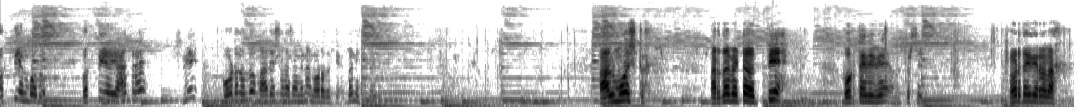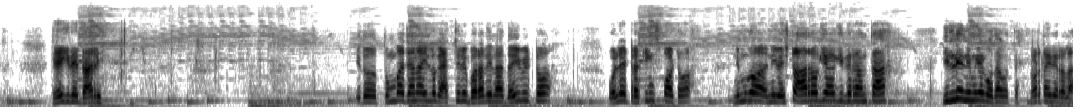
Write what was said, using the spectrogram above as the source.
ಭಕ್ತಿ ಅನ್ಬೋದು ಭಕ್ತಿಯ ಯಾತ್ರೆ ಶ್ರೀ ಕೋಡನಲ್ಲೂ ಮಹದೇಶ್ವರ ಸ್ವಾಮಿನ ನೋಡೋದಕ್ಕೆ. ಬನ್ನಿ ಆಲ್ಮೋಸ್ಟ್ ಅರ್ಧ ಬೆಟ್ಟ ಹತ್ತಿ ಹೋಗ್ತಾ ಇದ್ದೀವಿ. ಸೈಡ್ ನೋಡ್ತಾ ಇದ್ದೀರಲ್ಲ, ಹೇಗಿದೆ ದಾರಿ? ಇದು ತುಂಬ ಜನ ಇಲ್ಲಿಗೆ ಆ್ಯಕ್ಚುಲಿ ಬರೋದಿಲ್ಲ. ದಯವಿಟ್ಟು ಒಳ್ಳೆ ಟ್ರೆಕ್ಕಿಂಗ್ ಸ್ಪಾಟು ನಿಮಗೂ, ನೀವು ಎಷ್ಟು ಆರೋಗ್ಯವಾಗಿದ್ದೀರಾ ಅಂತ ಇಲ್ಲಿ ನಿಮಗೆ ಗೊತ್ತಾಗುತ್ತೆ. ನೋಡ್ತಾ ಇದ್ದೀರಲ್ಲ,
